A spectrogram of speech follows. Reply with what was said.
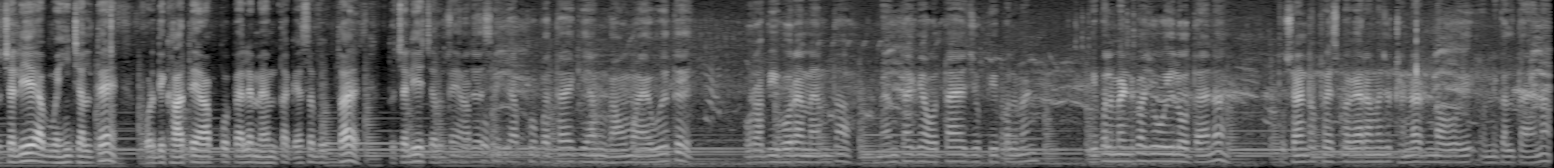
तो चलिए, अब वहीं चलते हैं और दिखाते हैं आपको, पहले मेहमता कैसे भुगता है। तो चलिए चलते हैं आपको। जैसे कि आपको पता है कि हम गाँव में आए हुए थे और अभी हो रहा है मेहमता मेहमता क्या होता है, जो पीपलमेंट पीपलमेंट का जो ऑयल होता है ना तो सेंटर फ्रेश वगैरह में जो ठंडा ठंडा निकलता है ना,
